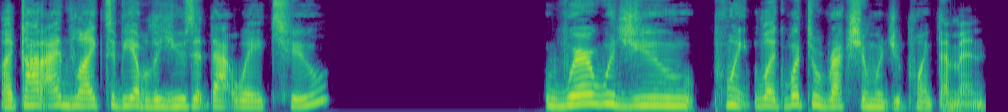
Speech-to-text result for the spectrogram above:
like god i'd like to be able to use it that way too where would you point like what direction would you point them in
